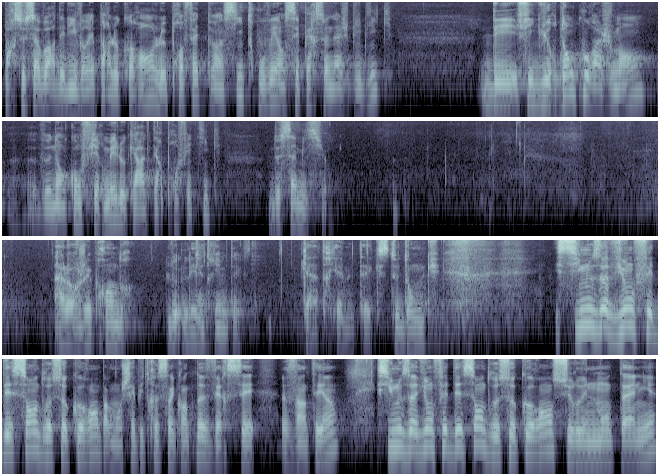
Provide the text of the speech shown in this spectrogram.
par ce savoir délivré par le Coran, le prophète peut ainsi trouver en ces personnages bibliques des figures d'encouragement euh, venant confirmer le caractère prophétique de sa mission. Alors je vais prendre le quatrième texte. Quatrième texte donc. Si nous avions fait descendre ce Coran, pardon, chapitre 59, verset 21, si nous avions fait descendre ce Coran sur une montagne,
